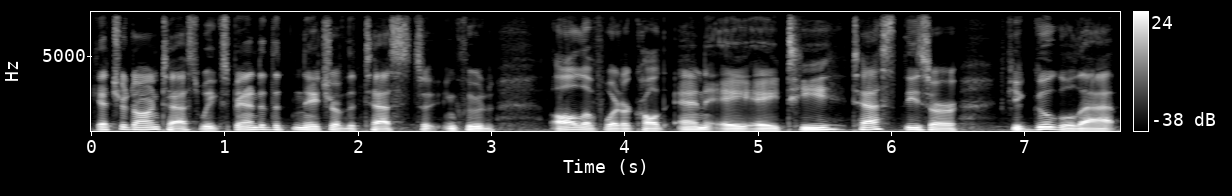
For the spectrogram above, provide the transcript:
get your darn test. We expanded the nature of the tests to include all of what are called NAAT tests. These are, if you Google that,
